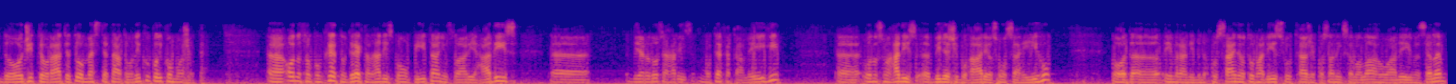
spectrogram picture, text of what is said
dođite uradite to mestatatum onoliko koliko možete odnosno konkretno direktan hadis po ovom pitanju u stvari hadis vjerodostan hadis mutefek alejhi uh, odnosno hadis e, bilježi Buhari o svom sahihu od uh, Imran ibn Husayna o tom hadisu kaže poslanik sallallahu alejhi ve sellem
